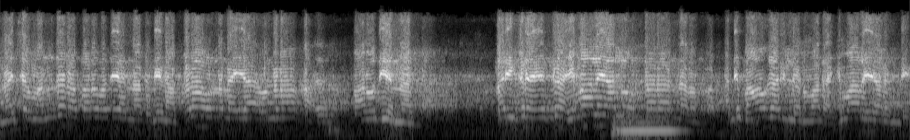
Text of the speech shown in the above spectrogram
నచ్చమందర పర్వతి అన్నట్టు నేను అక్కడ ఉండనయ్యా ఉండనా? పార్వతి అన్నట్ట మరి ఇక్కడ ఇక్కడ హిమాలయాల్లో ఉంటారా అన్నారన్నమాట అంటే మామగారు ఇల్లు అనమాట హిమాలయాలండి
